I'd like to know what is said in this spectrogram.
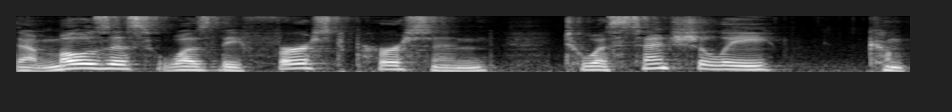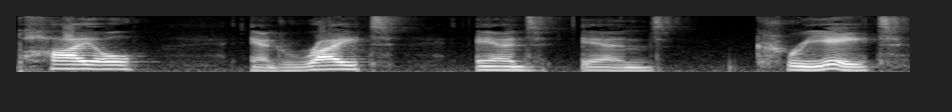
that Moses was the first person to essentially compile and write and, and create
